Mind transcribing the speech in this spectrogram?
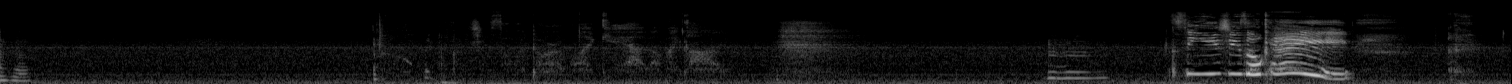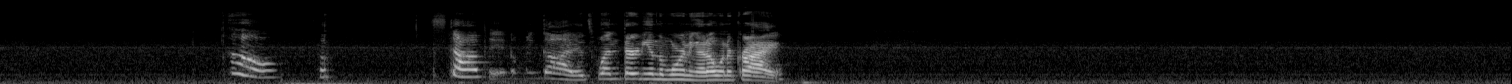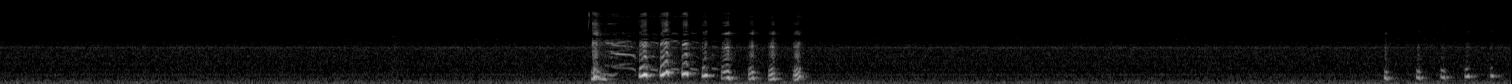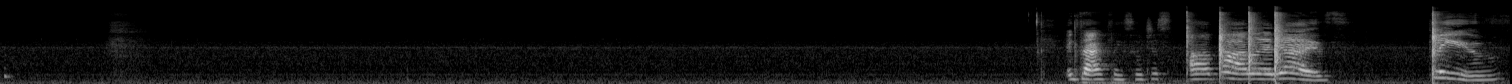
Mm-hmm. She's so adorable. I can't. Oh my god. Mm-hmm. See, she's okay. Oh. Stop it. Oh my god, it's 1.30 in the morning. I don't want to cry. Exactly. So just apologize. Please.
